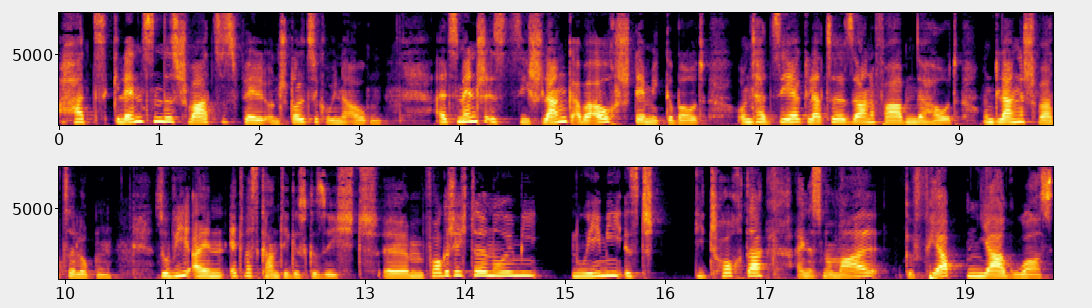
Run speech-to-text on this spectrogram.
hat glänzendes schwarzes Fell und stolze grüne Augen. Als Mensch ist sie schlank, aber auch stämmig gebaut und hat sehr glatte, sahnefarbene Haut und lange schwarze Locken, sowie ein etwas kantiges Gesicht. Ähm, Vorgeschichte Noemi, Noemi ist die Tochter eines normal gefärbten Jaguars,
